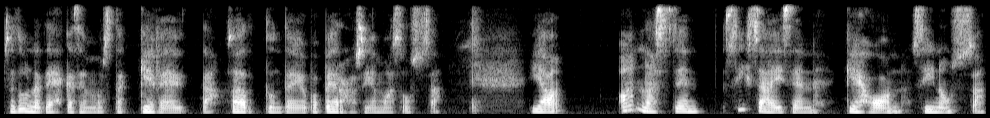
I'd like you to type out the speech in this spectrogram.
sä tunnet ehkä semmoista keveyttä, saatat tuntea jopa perhosia masussa. Ja anna sen sisäisen kehon sinussa,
